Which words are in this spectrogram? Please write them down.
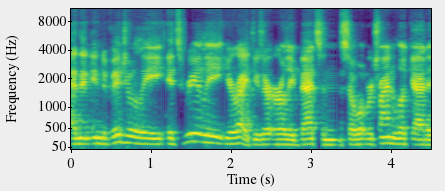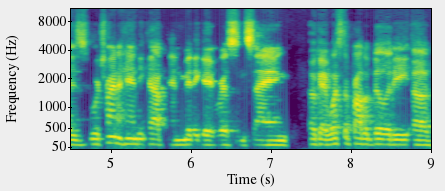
and then individually, it's really, you're right, these are early bets. And so what we're trying to look at is we're trying to handicap and mitigate risks and saying, okay, what's the probability of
